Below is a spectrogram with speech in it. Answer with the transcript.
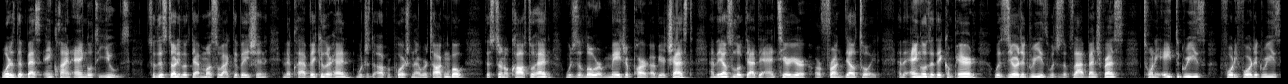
what is the best incline angle to use? So this study looked at muscle activation in the clavicular head, which is the upper portion that we're talking about, the sternocostal head, which is the lower major part of your chest, and they also looked at the anterior or front deltoid. And the angles that they compared was 0 degrees, which is a flat bench press, 28 degrees, 44 degrees,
